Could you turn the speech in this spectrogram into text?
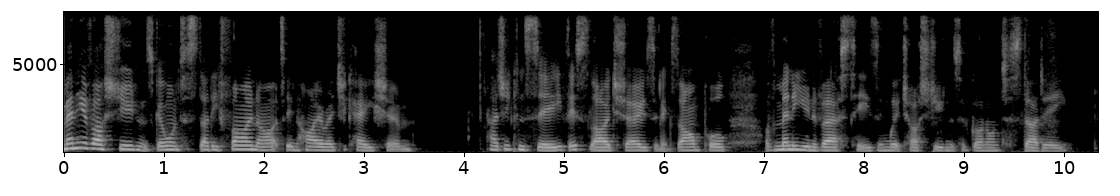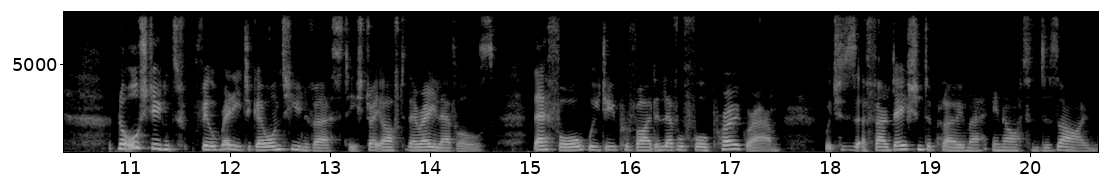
Many of our students go on to study fine art in higher education. As you can see, this slide shows an example of many universities in which our students have gone on to study. Not all students feel ready to go on to university straight after their A levels. Therefore, we do provide a level 4 programme, which is a foundation diploma in art and design.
